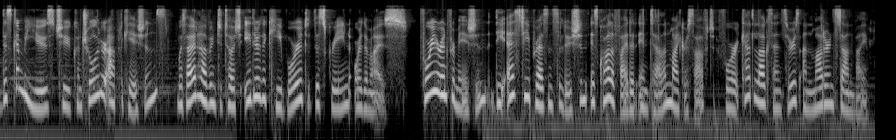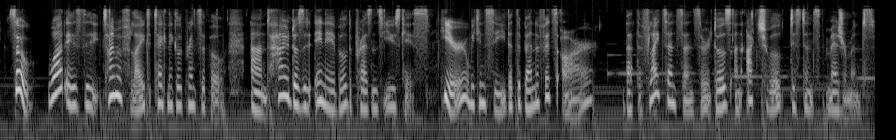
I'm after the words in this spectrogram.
This can be used to control your applications without having to touch either the keyboard, the screen, or the mouse. For your information, the ST Presence solution is qualified at Intel and Microsoft for catalog sensors and modern standby. So, what is the time of flight technical principle and how does it enable the presence use case? Here we can see that the benefits are that the FlightSense sensor does an actual distance measurement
